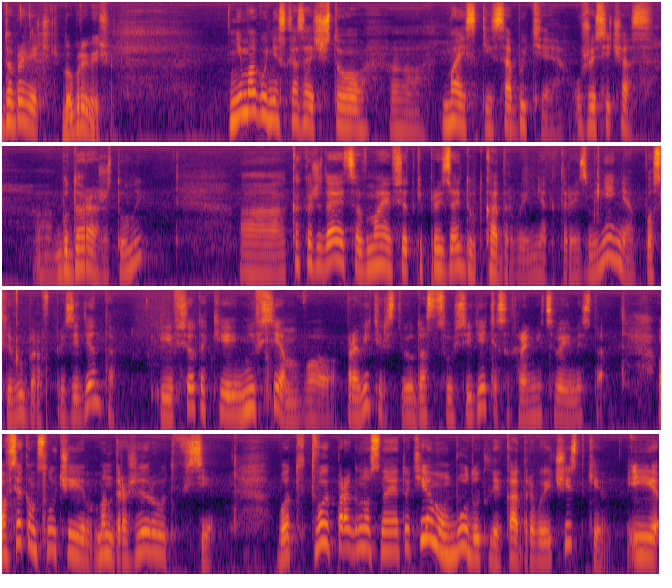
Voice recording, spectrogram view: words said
Добрый вечер. Добрый вечер. Не могу не сказать, что э, майские события уже сейчас э, будоражат умы. Э, как ожидается, в мае все-таки произойдут кадровые некоторые изменения после выборов президента. И все-таки не всем в правительстве удастся усидеть и сохранить свои места. Во всяком случае, мандражируют все. Вот твой прогноз на эту тему, будут ли кадровые чистки? И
